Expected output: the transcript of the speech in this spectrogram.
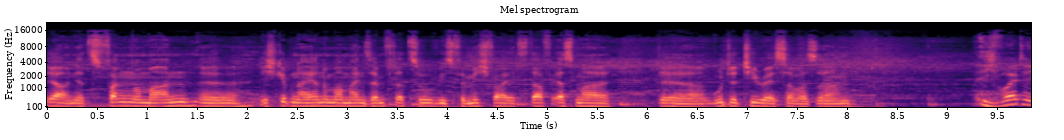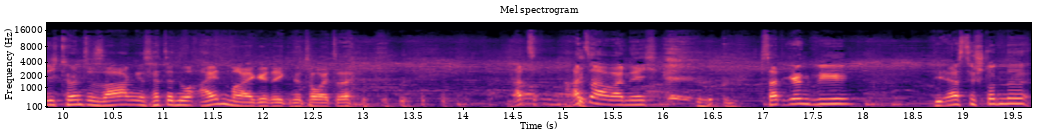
Ja, und jetzt fangen wir mal an. Äh, ich gebe nachher nochmal meinen Senf dazu, wie es für mich war. Jetzt darf erstmal der gute T-Racer was sagen. Ich wollte, ich könnte sagen, es hätte nur einmal geregnet heute. Hat's, hat's aber nicht. Es hat irgendwie die erste Stunde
